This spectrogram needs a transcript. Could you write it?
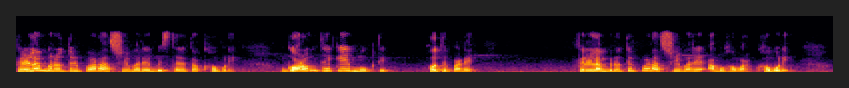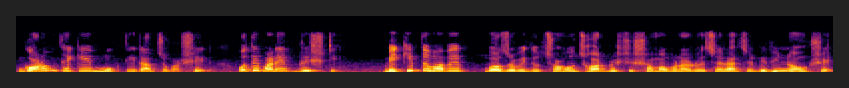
ফেরালাম বিরতির পর আসছি বিস্তারিত খবরে। গরম থেকে মুক্তি হতে পারে। ফেরালাম বিরতির পর আসছি এবারে আবহাওয়ার খবরে। গরম থেকে মুক্তি রাজ্যবাসীর। হতে পারে বৃষ্টি। বিক্ষিপ্তভাবে বজ্রবিদ্যুৎ সহ ঝড় বৃষ্টির সম্ভাবনা রয়েছে রাজ্যের বিভিন্ন অংশে।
